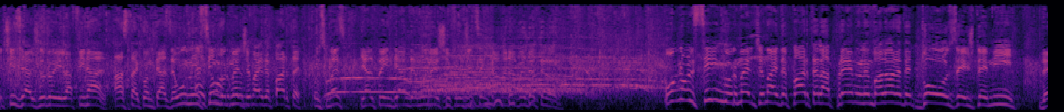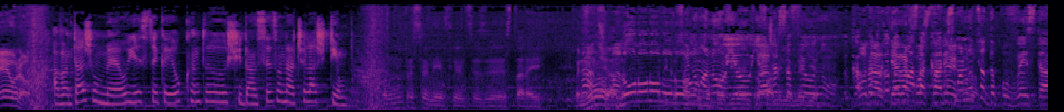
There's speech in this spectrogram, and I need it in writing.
decizia jurului la final. Asta contează. Unul Hai, singur come on, merge mai departe. Mulțumesc. Ia-l pe indian de mână și fugiți în camera vedetelor. Unul singur merge mai departe la premiul în valoare de 20.000 de euro. Avantajul meu este că eu cânt uh, și dansez în același timp. Nu trebuie să ne influențeze starea ei. Nu, nu, nu, nu, nu, nu. Nu, mă, nu, eu, eu încerc să fiu, nu. Ca, Nu, pentru dar că chiar tot a asta, fost în carisma nu regulă. ți-o dă povestea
